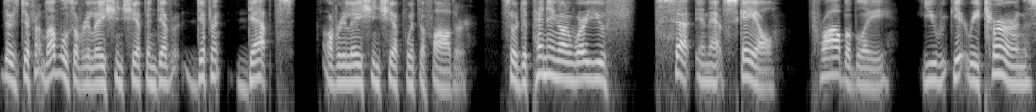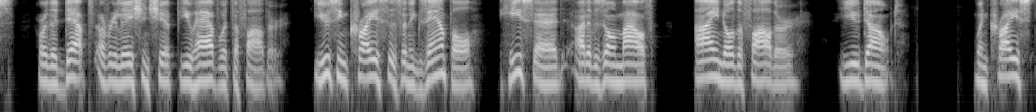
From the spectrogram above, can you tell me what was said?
There's different levels of relationship and different depths of relationship with the Father. So, depending on where you set in that scale, probably you get returns or the depth of relationship you have with the Father. Using Christ as an example, he said out of his own mouth, I know the Father, you don't. When Christ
